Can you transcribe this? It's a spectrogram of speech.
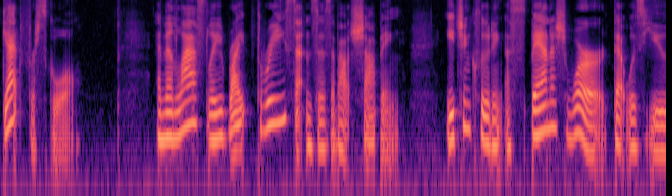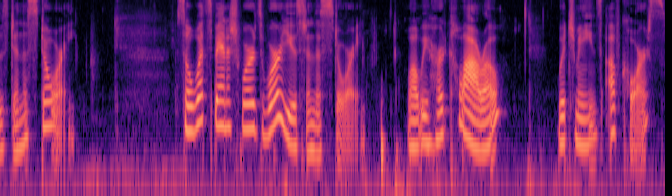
get for school. And then lastly, write three sentences about shopping, each including a Spanish word that was used in the story. So, what Spanish words were used in this story? Well, we heard claro, which means of course,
